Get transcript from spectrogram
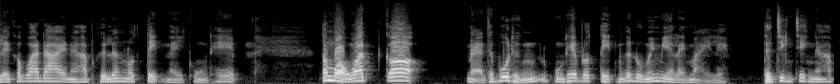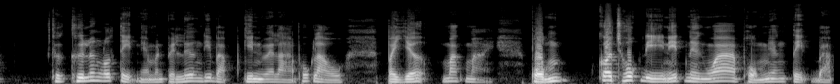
เลยก็ว่าได้นะครับ คือเรื่องรถติดในกรุงเทพ ต้องบอกว่าก็แหมจะพูดถึงกรุงเทพรถติดมันก็ดูไม่มีอะไรใหม่เลย แต่จริง ๆ นะครับคือคือเรื่องรถติดเนี่ยมันเป็นเรื่องที่แบบกินเวลาพวกเราไปเยอะมากมาย ผม ก็โชคดีนิดนึงว่าผมยังติดแบบ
